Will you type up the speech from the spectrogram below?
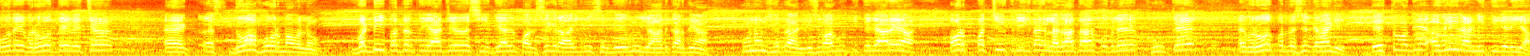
ਉਹਦੇ ਵਿਰੋਧ ਦੇ ਵਿੱਚ ਅਹ, ਦੋਵਾਂ ਫੋਰਮਾਂ ਵੱਲੋਂ ਵੱਡੀ ਪੱਧਰ ਤੇ ਅੱਜ ਸ਼ਹੀਦ ਆਜ਼ਮ ਭਗਤ ਸਿੰਘ ਰਾਜਗੁਰੂ ਸੁਖਦੇਵ ਨੂੰ ਯਾਦ ਕਰਦਿਆਂ ਉਹਨਾਂ ਨੂੰ ਸ਼ਰਧਾਂਜਲੀ ਸਮਾਗਮ ਕੀਤੇ ਜਾ ਰਹੇ ਆ ਔਰ 25 ਤਰੀਕ ਤੱਕ ਲਗਾਤਾਰ ਪੁਤਲੇ ਫੂਕ ਕੇ ਵਿਰੋਧ ਪ੍ਰਦਰਸ਼ਨ ਕਰਾਂਗੇ। ਇਸ ਤੋਂ ਅੱਗੇ ਅਗਲੀ ਰਣਨੀਤੀ ਜਿਹੜੀ ਆ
